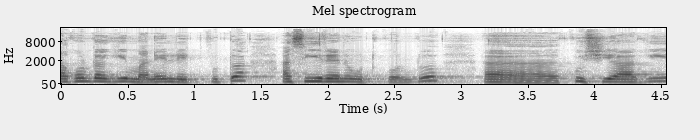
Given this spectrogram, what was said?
ತಗೊಂಡೋಗಿ ಮನೇಲಿ ಇಟ್ಬಿಟ್ಟು ಆ ಸೀರೆನ ಉಟ್ಕೊಂಡು ಖುಷಿಯಾಗಿ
